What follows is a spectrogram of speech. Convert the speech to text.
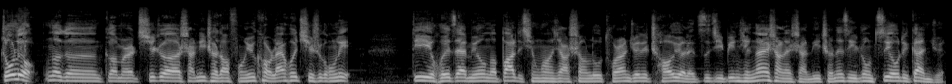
周六我跟哥们儿骑着山地车到丰峪口，来回七十公里。”第一回在没有我爸的情况下上路，突然觉得超越了自己，并且爱上了山地车，那是一种自由的感觉。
